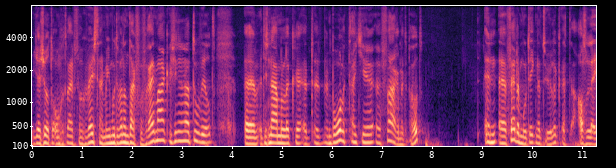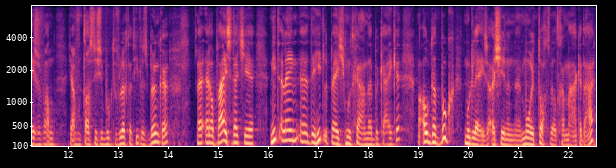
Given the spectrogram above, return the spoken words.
jij zult er ongetwijfeld wel geweest zijn, maar je moet er wel een dag voor vrijmaken als je er naartoe wilt. het is namelijk het, een behoorlijk tijdje varen met de boot. En verder moet ik natuurlijk, als lezer van jouw fantastische boek De Vlucht uit Hitlers Bunker, erop wijzen dat je niet alleen de Hitlerpages moet gaan bekijken, maar ook dat boek moet lezen als je een mooie tocht wilt gaan maken daar.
